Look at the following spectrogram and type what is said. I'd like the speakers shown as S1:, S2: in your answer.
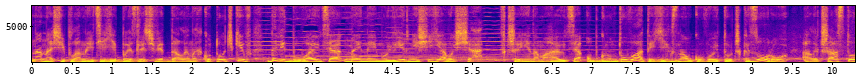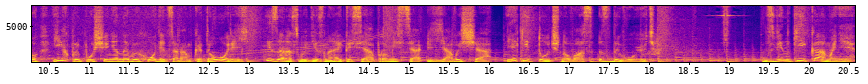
S1: На нашій планеті є безліч віддалених куточків, де відбуваються найнеймовірніші явища. Вчені намагаються обґрунтувати їх з наукової точки зору, але часто їх припущення не виходять за рамки теорій. І зараз ви дізнаєтеся про місця і явища, які точно вас здивують. Дзвінкі камені.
